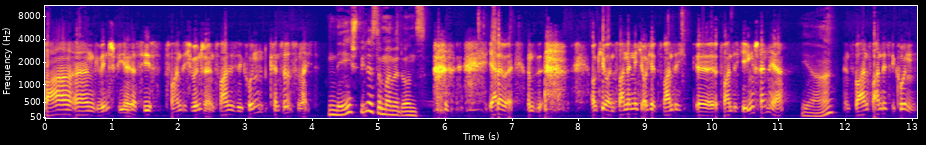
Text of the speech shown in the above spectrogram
war äh, ein Gewinnspiel, das hieß 20 Wünsche in 20 Sekunden. Kennst du das vielleicht? Nee, spiel es doch mal mit uns. Ja, da, und, okay, und zwar nenne ich euch jetzt 20, äh, 20 Gegenstände, ja? Ja. In 20 Sekunden.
